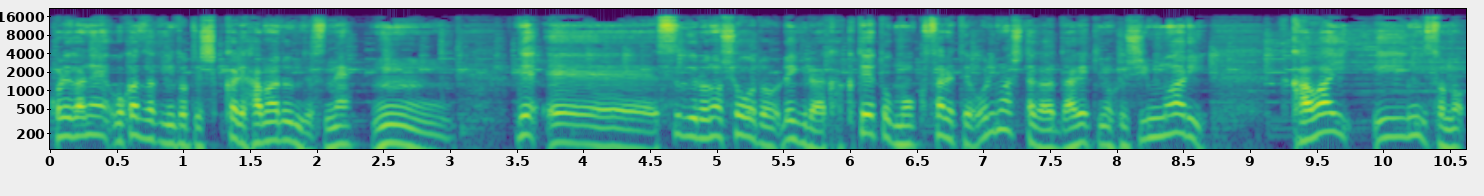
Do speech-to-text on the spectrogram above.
これがね、岡崎にとってしっかりハマるんですね。うん。で、えー、勝呂のショートレギュラー確定と目されておりましたが、打撃の不振もあり、河合にその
